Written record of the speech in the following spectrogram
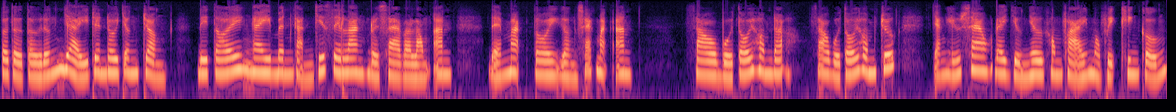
Tôi từ từ đứng dậy trên đôi chân trần, đi tới ngay bên cạnh chiếc xe lăn rồi xà vào lòng anh, để mặt tôi gần sát mặt anh. Sau buổi tối hôm đó, sau buổi tối hôm trước, chẳng hiểu sao đây dường như không phải một việc khiên cưỡng.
